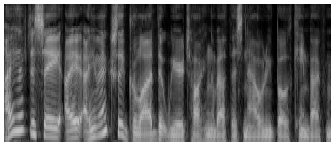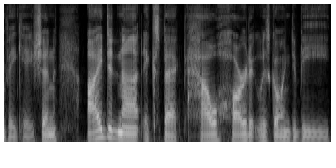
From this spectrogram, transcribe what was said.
I have to say, I, I'm actually glad that we're talking about this now when we both came back from vacation. I did not expect how hard it was going to be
